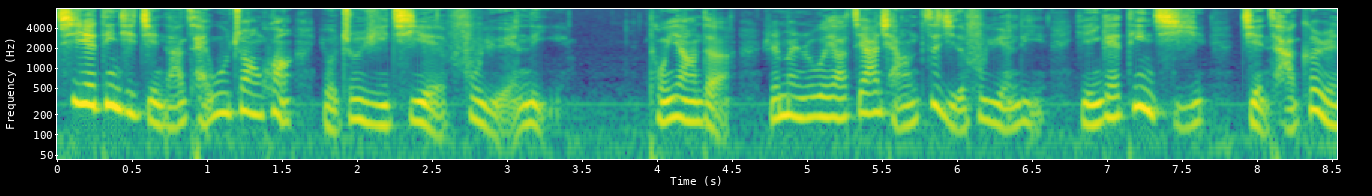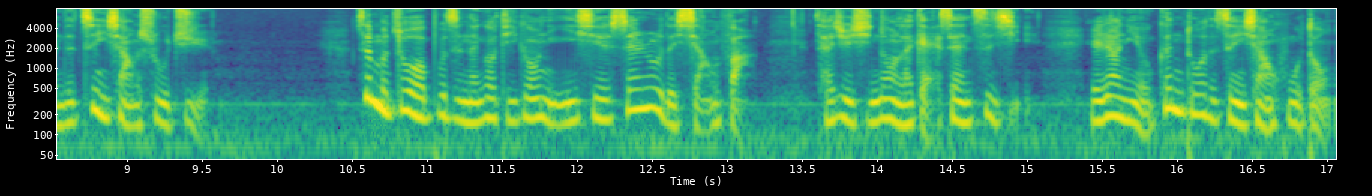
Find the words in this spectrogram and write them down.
企业定期检查财务状况，有助于企业复原力。同样的，人们如果要加强自己的复原力，也应该定期检查个人的正向数据。这么做不只能够提供你一些深入的想法，采取行动来改善自己，也让你有更多的正向互动，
